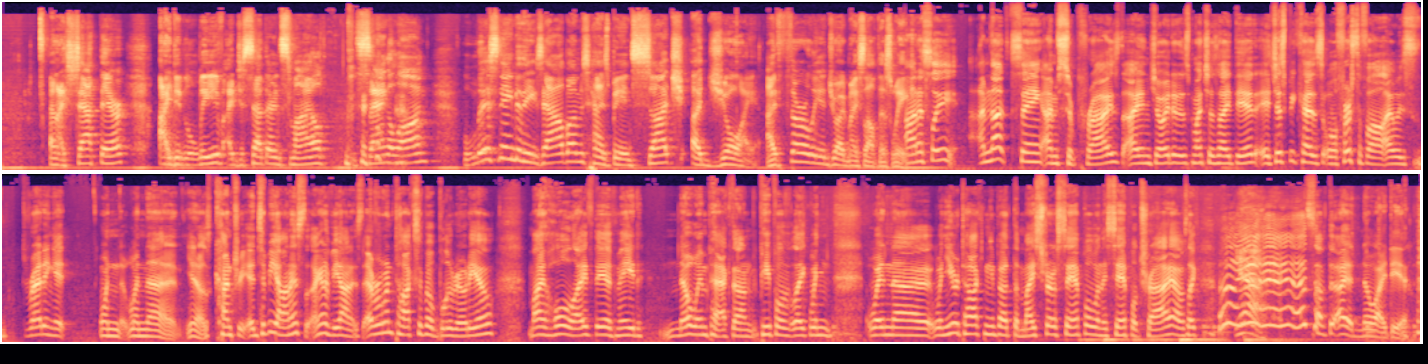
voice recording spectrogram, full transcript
And I sat there. I didn't leave. I just sat there and smiled, sang along. Listening to these albums has been such a joy. I thoroughly enjoyed myself this week. Honestly, I'm not saying I'm surprised I enjoyed it as much as I did. It's just because, well, first of all, I was dreading it when when uh, you know country. And to be honest, I'm gonna be honest. Everyone talks about Blue Rodeo. My whole life, they have made no impact on people. Like when when uh, when you were talking about the Maestro sample when they sampled Try, I was like, oh yeah, Yeah. yeah, yeah that's something. I had no idea.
